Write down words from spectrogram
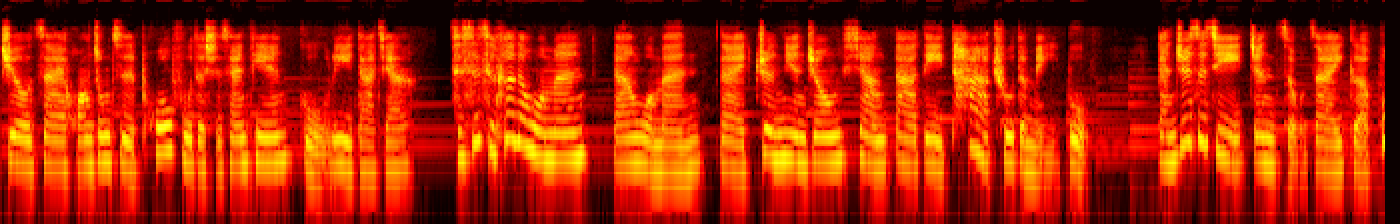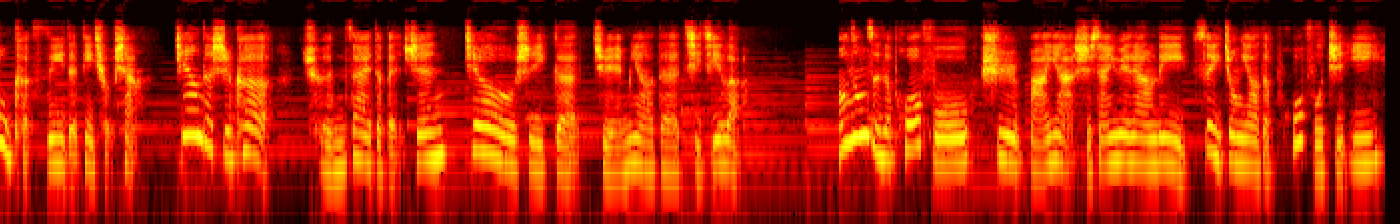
就在黄宗子波符的十三天，鼓励大家，此时此刻的我们，当我们在正念中向大地踏出的每一步，感知自己正走在一个不可思议的地球上，这样的时刻存在的本身就是一个绝妙的奇迹了。黄种子的波符是玛雅十三月亮历最重要的波符之一，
